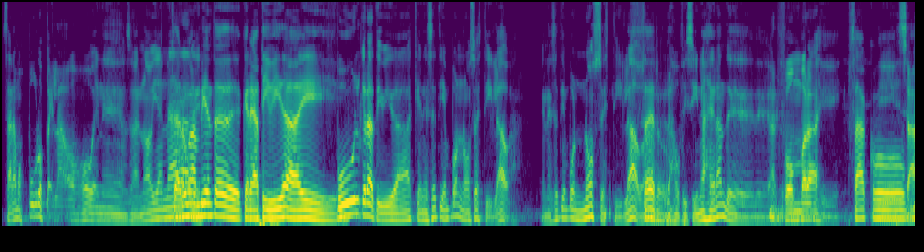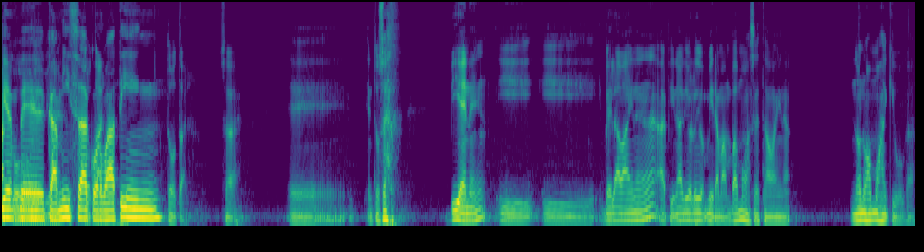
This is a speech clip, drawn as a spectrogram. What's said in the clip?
O sea, éramos puros pelados jóvenes, o sea, no había O nada. sea, era un ambiente de creatividad ahí. full creatividad que en ese tiempo no se estilaba. En ese tiempo no se estilaba. Cero. Las oficinas eran de, de alfombras y Saco, Y saco, bien, bien, camisa, total. corbatín. total. O sea, eh, entonces vienen y, y ve la vaina. Al final yo le digo, mira, man, vamos a hacer esta vaina. No nos vamos a equivocar.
